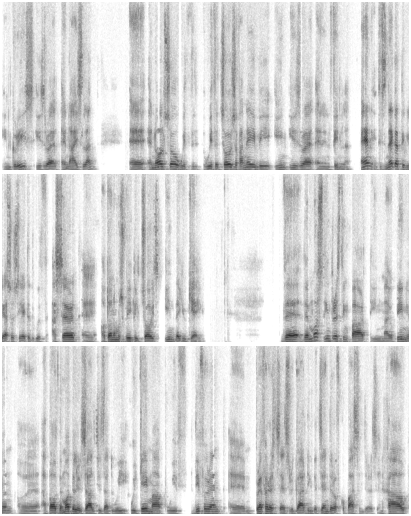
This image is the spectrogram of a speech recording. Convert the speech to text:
in Greece, Israel, and Iceland, uh, and also with the, with the choice of an AV in Israel and in Finland. And it is negatively associated with a shared uh, autonomous vehicle choice in the UK. The, the most interesting part, in my opinion, uh, about the model results is that we, we came up with different um, preferences regarding the gender of co-passengers and how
